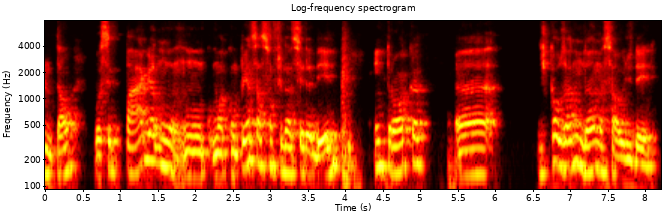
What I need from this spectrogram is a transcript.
Então, você paga um, um, uma compensação financeira dele em troca uh, de causar um dano à saúde dele.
